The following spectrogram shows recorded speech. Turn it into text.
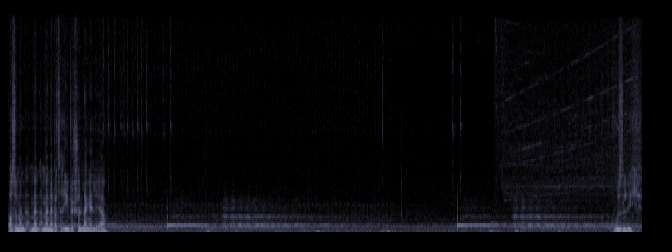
Also mein, mein, meine Batterie wäre schon lange leer. Gruselig.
